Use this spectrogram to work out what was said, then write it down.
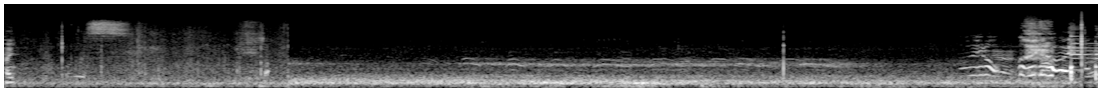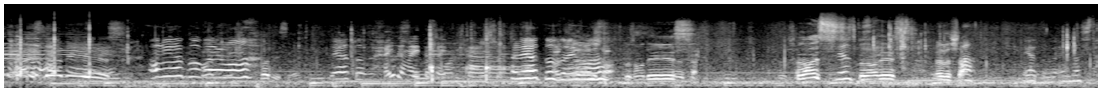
はいバディですありがとうございます。ありがとうございます。はい、どうもありがとうございました。ありがとうございます。お疲れ様です。お疲れ様です。お疲れ様です。ありがとうございましたありがとうございました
